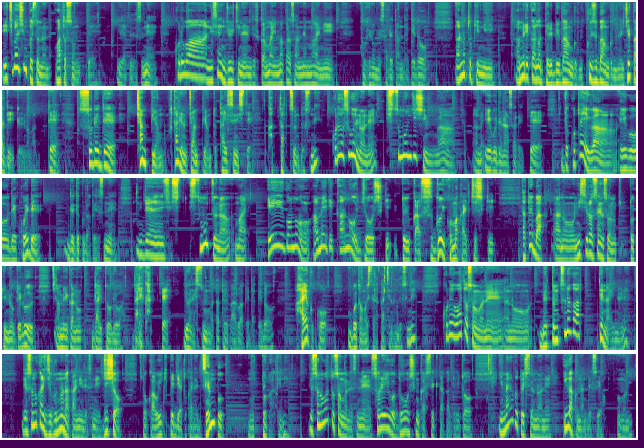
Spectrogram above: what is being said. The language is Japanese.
一番進歩したのは、ね、ワトソンっていうやつですね。これは2011年ですか。ら、まあ、今から3年前にお披露目されたんだけどあの時にアメリカのテレビ番組クイズ番組の「ジェパディ」というのがあってそれでチャンピオン2人のチャンピオンと対戦して勝ったっつうんですね。これがすごいのはね質問自身があの英語でなされてで答えが英語で声で出てくるわけですね。で質問っていうのは、まあ、英語のアメリカの常識というかすごい細かい知識例えばあの日露戦争の時におけるアメリカの大統領は誰かっていうような質問が例えばあるわけだけど早くこうボタンを押したら勝ちなんですね。これはワトソンはねあのネットにつながってないのよね。でその代わり自分の中にですね辞書とかウィキペディアとかね全部持っとるわけね。でそのワトソンがですねそれ以後どう進化してきたかというと今やろうとしてるのはね医学なんですよ。主に。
